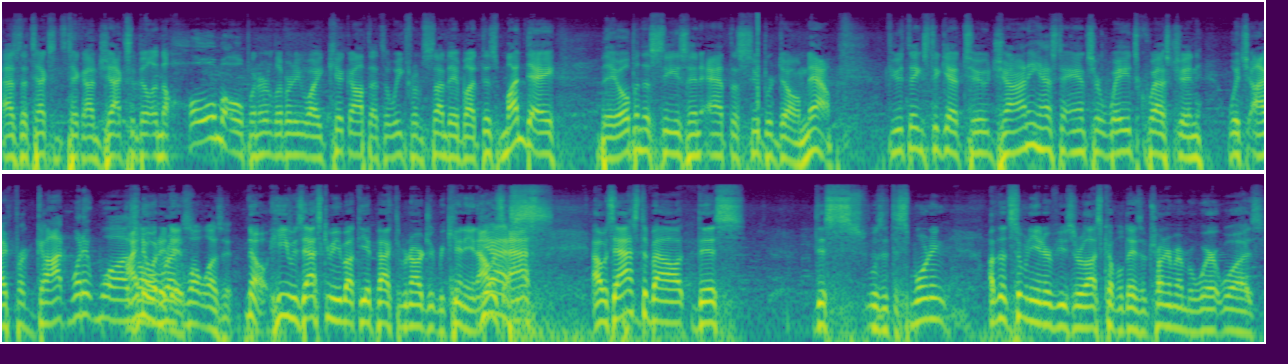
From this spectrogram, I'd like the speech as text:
as the Texans take on Jacksonville in the home opener, Liberty White kickoff. That's a week from Sunday. But this Monday, they open the season at the Superdome. Now, a few things to get to. Johnny has to answer Wade's question, which I forgot what it was. I know what it already. is. What was it? No, he was asking me about the impact of Bernard McKinney, and I was asked. I was asked about this. This was it this morning. I've done so many interviews over the last couple of days. I'm trying to remember where it was.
